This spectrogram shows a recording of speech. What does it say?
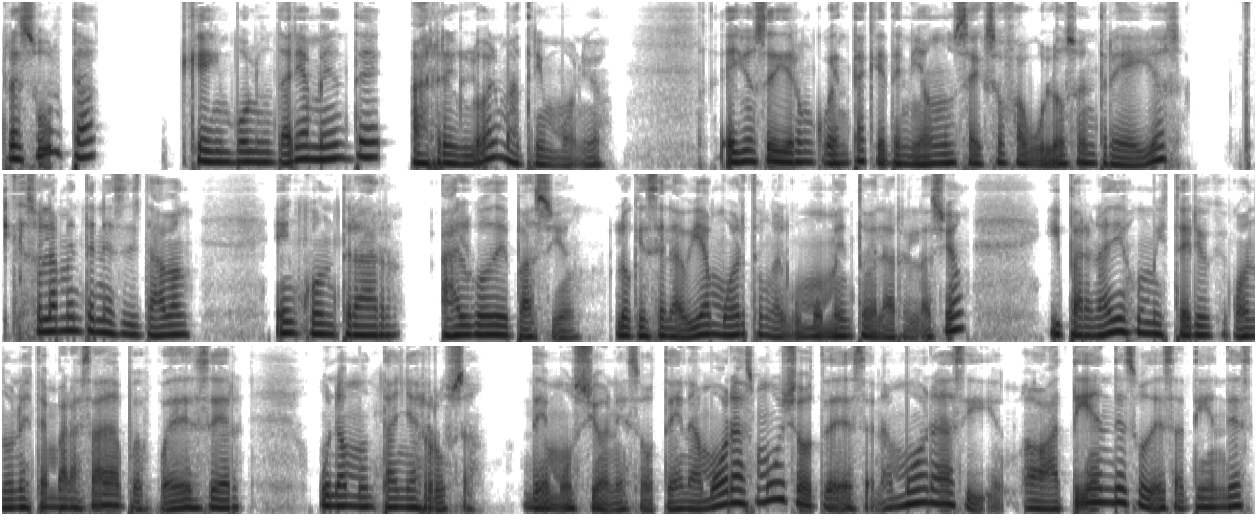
resulta que involuntariamente arregló el matrimonio. Ellos se dieron cuenta que tenían un sexo fabuloso entre ellos y que solamente necesitaban encontrar algo de pasión, lo que se le había muerto en algún momento de la relación. Y para nadie es un misterio que cuando uno está embarazada, pues puede ser una montaña rusa de emociones. O te enamoras mucho o te desenamoras y o atiendes o desatiendes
